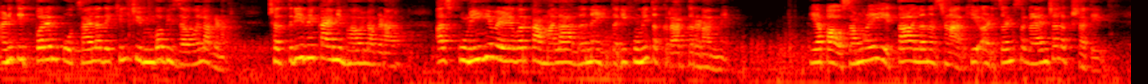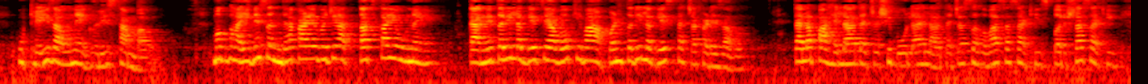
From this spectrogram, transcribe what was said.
आणि तिथपर्यंत पोचायला देखील चिंब भिजावं लागणार. छत्रीने काय निभावं लागणार? आज कुणीही वेळेवर कामाला आलं नाही तरी कुणी तक्रार करणार नाही. या पावसामुळे येता आलं नसणार ही अडचण सगळ्यांच्या लक्षात येईल. कुठेही जाऊ नये घरीच थांबावं. मग भाईने संध्याकाळऐवजी आत्ताच का येऊ नये? त्याने तरी लगेच यावं किंवा आपण तरी लगेच त्याच्याकडे जावं? त्याला पाहायला त्याच्याशी बोलायला त्याच्या सहवासासाठी स्पर्शासाठी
